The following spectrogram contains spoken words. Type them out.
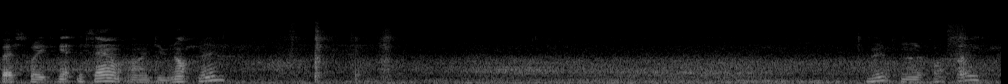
Best way to get this out, I do not know. Nope, another flat blade.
